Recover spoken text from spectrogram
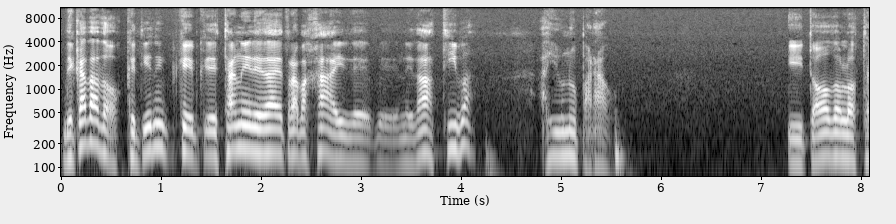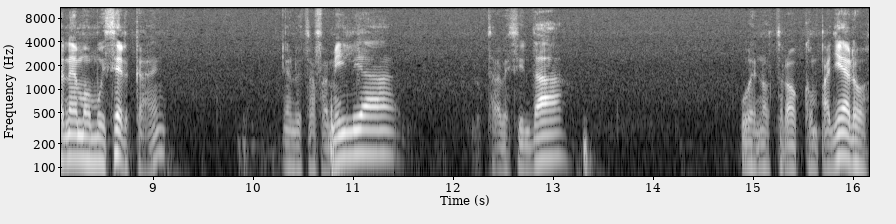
De cada dos que, tienen, que, están en edad de trabajar y de, en edad activa, hay uno parado. Y todos los tenemos muy cerca, ¿eh? En nuestra familia, nuestra vecindad o en nuestros compañeros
